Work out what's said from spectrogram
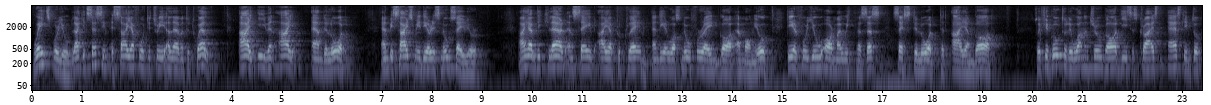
waits for you, like it says in Isaiah 43 11 to 12. I, even I, am the Lord, and besides me there is no Savior. I have declared and saved, I have proclaimed, and there was no foreign God among you. Therefore you are my witnesses, says the Lord, that I am God. So if you go to the one and true God, Jesus Christ, and ask Him to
